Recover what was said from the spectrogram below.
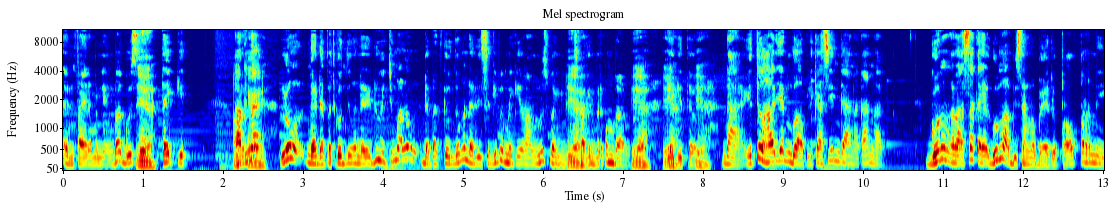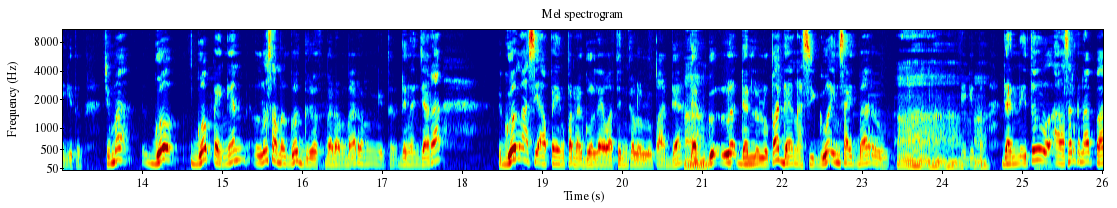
environment yang bagus, Iya. take it. Karena lo nggak dapat keuntungan dari duit, cuma lo dapat keuntungan dari segi pemikiran lo semakin, Iya. semakin berkembang. Iya, Kayak iya, gitu. iya. Nah itu hal yang gue aplikasiin ke anak-anak. Gue ngerasa kayak gue nggak bisa ngebayar proper nih gitu. Cuma gue gue pengen lo sama gue growth bareng-bareng gitu. Dengan cara gue ngasih apa yang pernah gue lewatin ke lu pada Ah. dan gue dan lu pada ngasih gue insight baru Ah, ah, ah, kayak gitu. ah. Dan itu alasan kenapa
